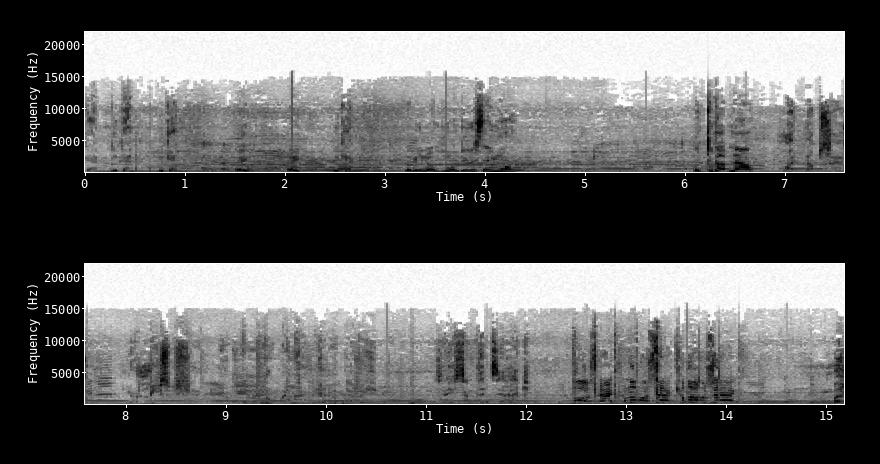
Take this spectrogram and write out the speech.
Look at me, look at me, look at me. Hey, hey, look at me. Let me know. You want to do this anymore? Now get up now. Lighten up, Sam. You're a piece of shit. Nobody from you a piece shit. Say something, Zak. Come on, Zak. Come on, Zak. Come on, Zak.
